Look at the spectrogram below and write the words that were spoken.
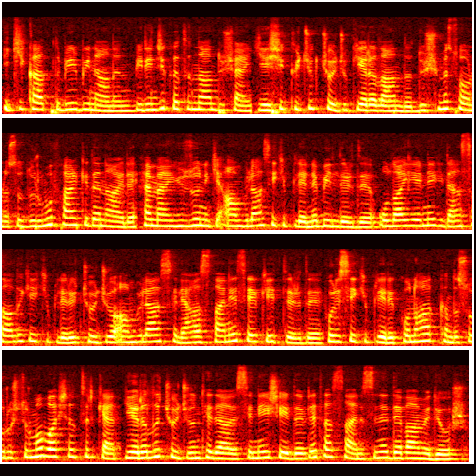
iki katlı bir binanın birinci katından düşen yaşı küçük çocuk yaralandı. Düşme sonrası durumu fark eden aile hemen 112 ambulans ekiplerine bildirdi. Olay yerine giden sağlık ekipleri çocuğu ambulans ile hastaneye sevk ettirdi. Polis ekipleri konu hakkında soruşturma başlatırken yaralı çocuğun tedavisi Nevşehir Devlet Hastanesi'ne devam ediyor.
